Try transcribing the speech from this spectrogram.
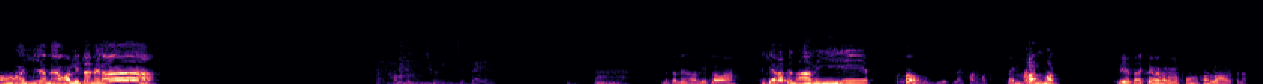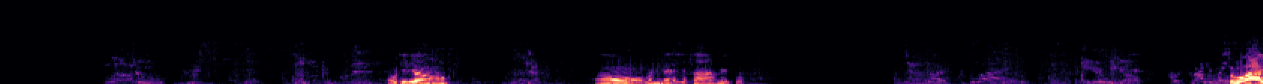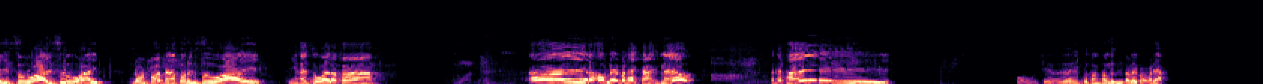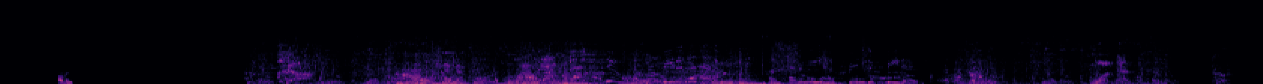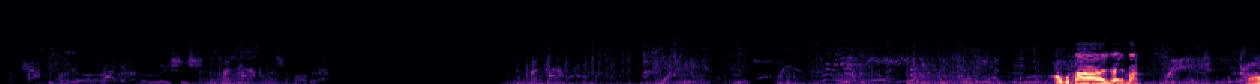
อ๋อเฮียไม่เอาอลิสได้ไหมล่ะ Opponent's turn to ban. มันจะเล่นอาริสแล้วอะไอ้เหี้ยเราเป็นอาริสโอ้โหมิดแรงคอนหมดแรงคอนหมดเมียดมันขึ้นไปทำไมโอ้ต้องรอแบบนั้นอะโอ้ทีเดียว โอ้มันไงช้าเมียดกู First blood. Our dragon สวยสวยสวยโดนเฟิร์สไปแล้วตัวหนึ่งสวย นี่ใครสวยล่ะครับ เอ้ยแล้วออฟเลนมาแท็กกลางอีกแล้ว ประเทศไทย โอ้ยเฮ้ย กูต้องตะลึงอะไรก่อนวะเนี่ย Relationships. Attack! Such a bother. Attack! Watch me. An enemy has been defeated. โอ้ กูตายเอ้ยบังโอ้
